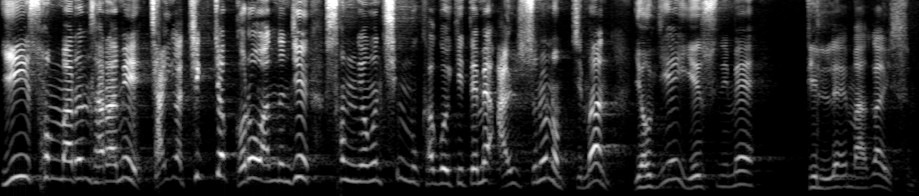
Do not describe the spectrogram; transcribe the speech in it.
이 손마른 사람이 자기가 직접 걸어왔는지 성령은 침묵하고 있기 때문에 알 수는 없지만 여기에 예수님의 딜레마가 있습니다.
